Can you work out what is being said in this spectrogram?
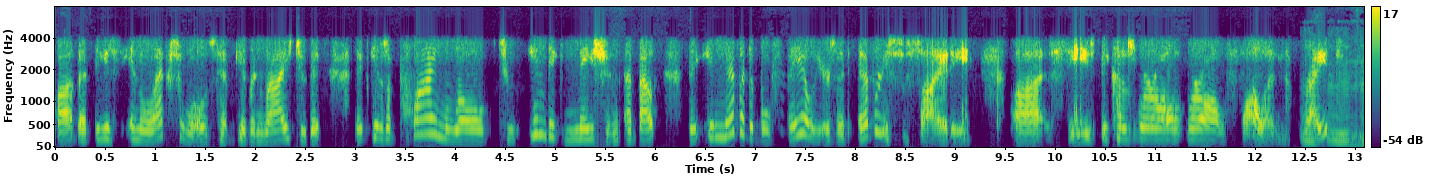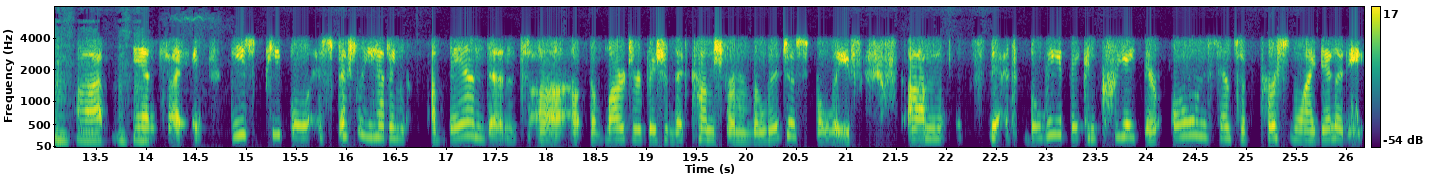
uh, that these intellectuals have given rise to, that, that gives a prime role to indignation about the inevitable failures that every society uh, sees because we're all we're all fallen, right? Mm-hmm, mm-hmm, uh, mm-hmm. And uh, these people, especially having abandoned uh, the larger vision that comes from religious belief, um, believe they can create their own sense of personal identity,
